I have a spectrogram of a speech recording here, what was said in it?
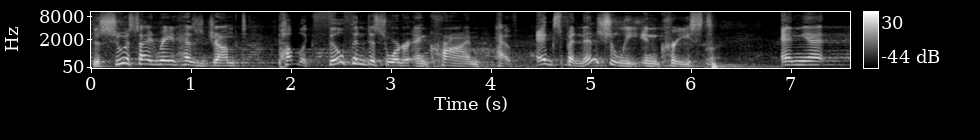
the suicide rate has jumped, public filth and disorder and crime have exponentially increased. Right. And yet,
